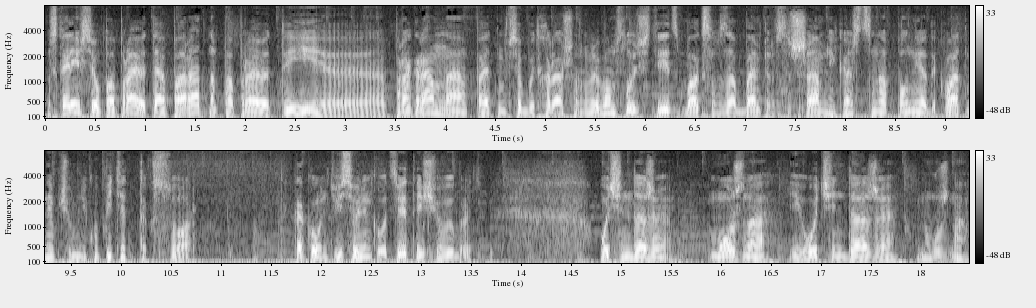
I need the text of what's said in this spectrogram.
Ну, скорее всего, поправят и аппаратно, поправят и э, программно, поэтому все будет хорошо. Но в любом случае, 30 баксов за бампер в США, мне кажется, цена вполне адекватная, почему не купить этот аксессуар? Какого-нибудь веселенького цвета еще выбрать. Очень даже можно и очень даже нужно.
